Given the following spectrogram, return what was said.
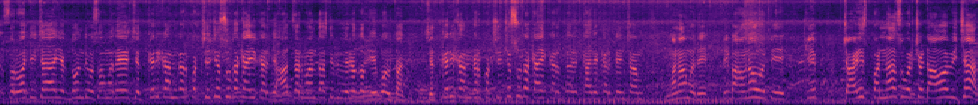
सुरुवातीच्या एक दोन दिवसामध्ये शेतकरी कामगार पक्षाचे सुद्धा काही करते आज जर म्हणत असतील विरोधक हे बोलतात. शेतकरी कामगार पक्षाचे सुद्धा काही करत कार्यकर्त्यांच्या मनामध्ये ही भावना होती की चाळीस पन्नास वर्ष डावा विचार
